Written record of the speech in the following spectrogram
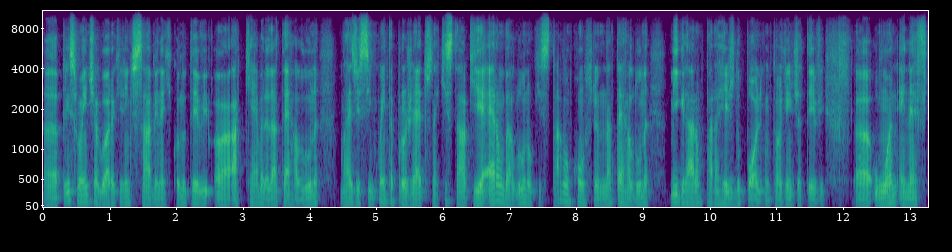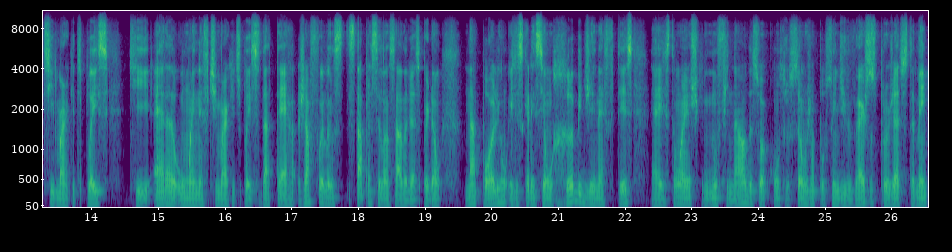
uh, principalmente agora que a gente sabe, né? Que quando teve uh, a quebra da Terra Luna, mais de 50 projetos, né? Que, está, que eram da Luna ou que estavam construindo na Terra Luna migraram para a rede do Polygon. Então a gente já teve o One NFT Marketplace que era uma NFT marketplace da Terra, já foi está para ser lançado, aliás, perdão, na Polygon. Eles querem ser um hub de NFTs. É, eles estão, acho que no final da sua construção, já possuem diversos projetos também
